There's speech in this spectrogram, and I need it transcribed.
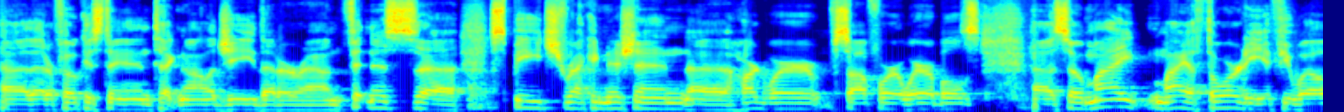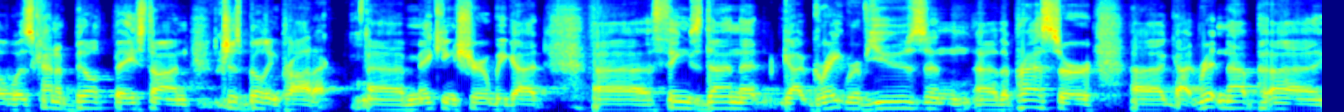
uh, that are focused in technology that are around fitness, uh, speech recognition, uh, hardware, software, wearables. Uh, so my my authority, if you will, was kind of built based on just building product, uh, making sure we got uh, things done that got great reviews in uh, the press or uh, got written up, uh,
